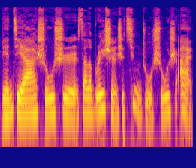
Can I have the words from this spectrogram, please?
连接啊，食物是 celebration 是庆祝，食物是爱，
